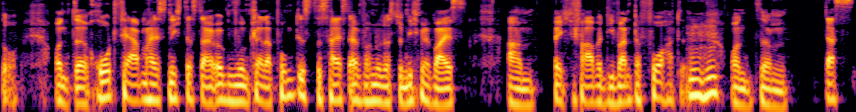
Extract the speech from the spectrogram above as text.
So. Und äh, rot färben heißt nicht, dass da irgendwo ein kleiner Punkt ist. Das heißt einfach nur, dass du nicht mehr weißt, ähm, welche Farbe die Wand davor hatte. Mhm. Und ähm, das,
